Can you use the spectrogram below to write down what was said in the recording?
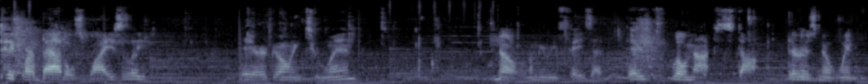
pick our battles wisely, they are going to win no, let me rephrase that. They will not stop. There is no winning.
